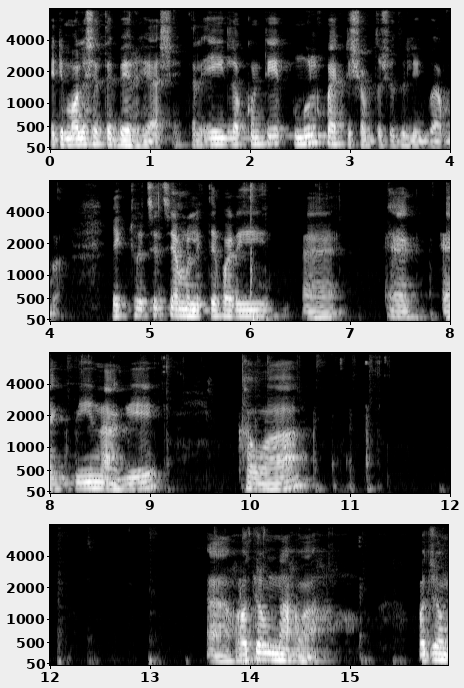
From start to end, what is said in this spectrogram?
এটি মলের সাথে বের হয়ে আসে। তাহলে এই লক্ষণটির মূল কয়েকটি শব্দ শুধু লিখব আমরা। একটি হচ্ছে যে আমরা লিখতে পারি এক, একদিন আগে খাওয়া হজম না হওয়া, হজম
